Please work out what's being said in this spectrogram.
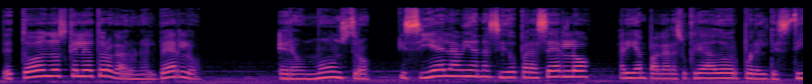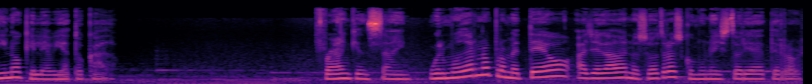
de todos los que le otorgaron al verlo. Era un monstruo, y si él había nacido para hacerlo, harían pagar a su creador por el destino que le había tocado. Frankenstein o el moderno Prometeo ha llegado a nosotros como una historia de terror.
